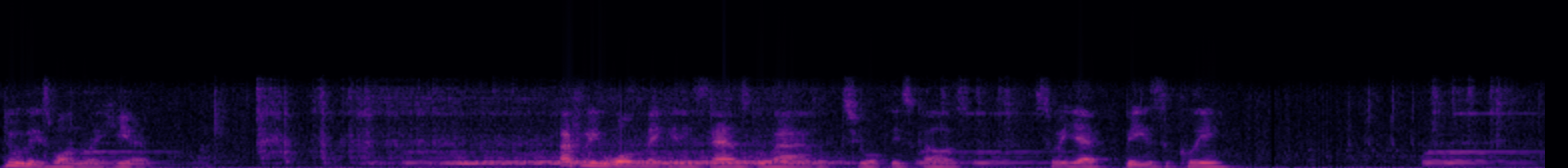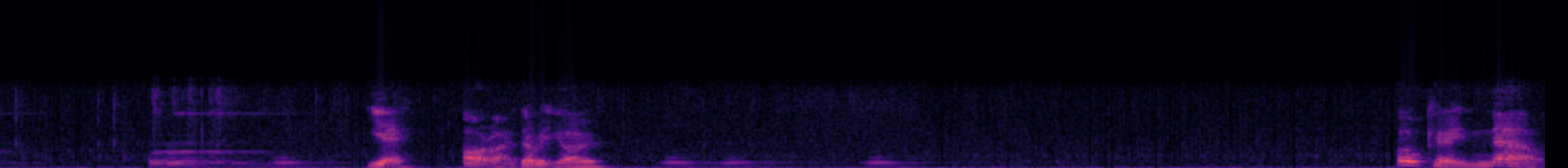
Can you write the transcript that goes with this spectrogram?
do this one right here. Actually it won't make any sense to have two of these cars. So yeah, basically Yeah, alright, there we go. Okay, now,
